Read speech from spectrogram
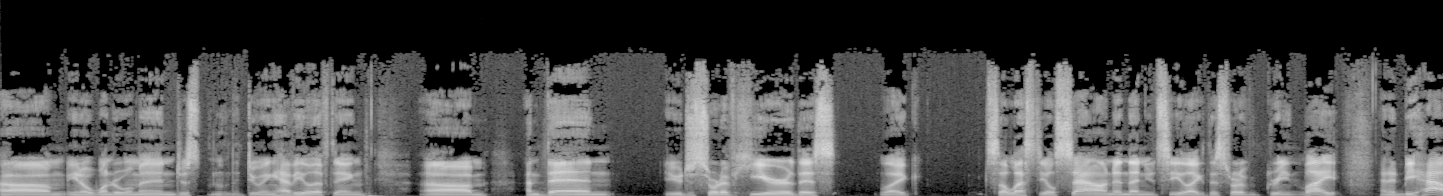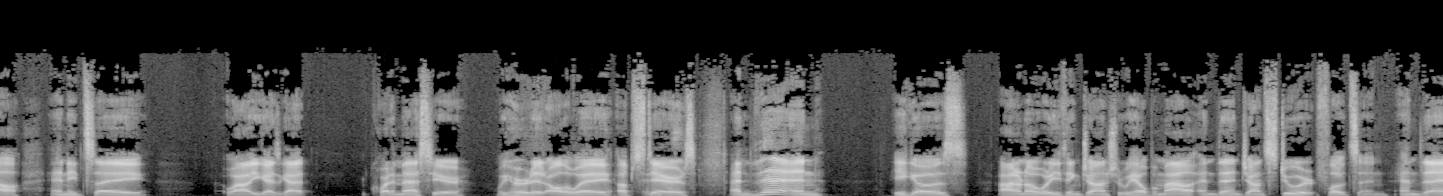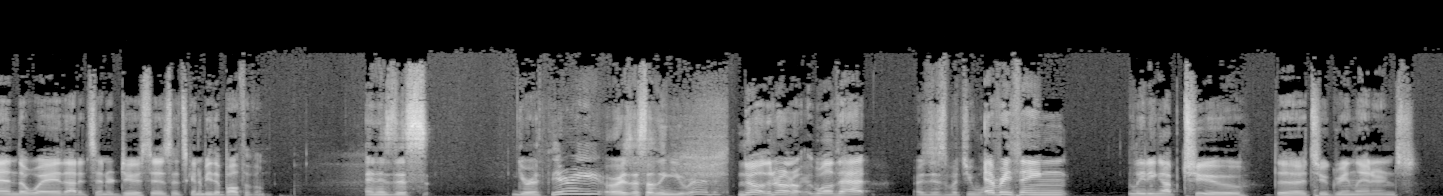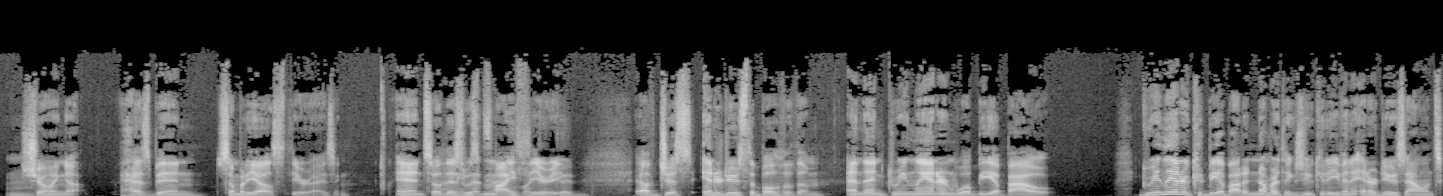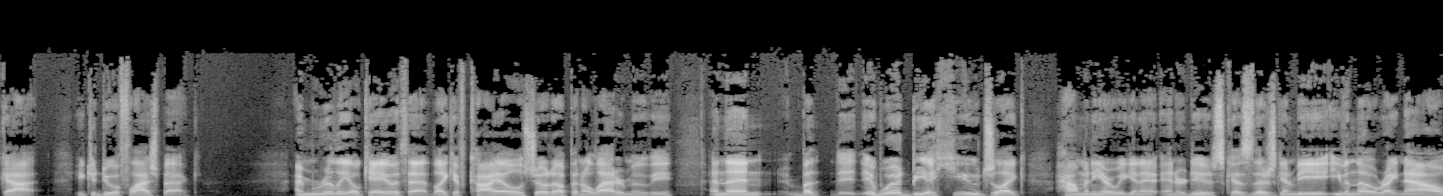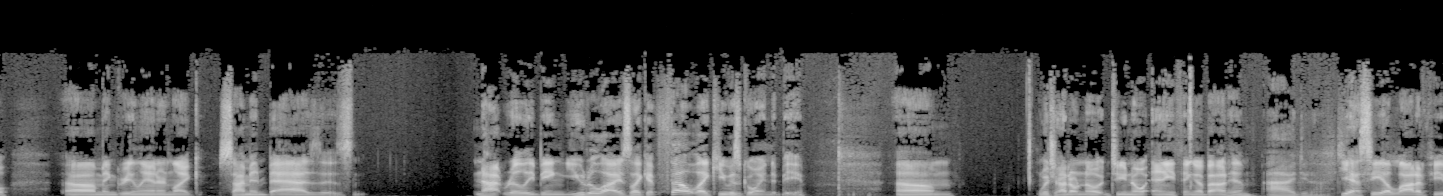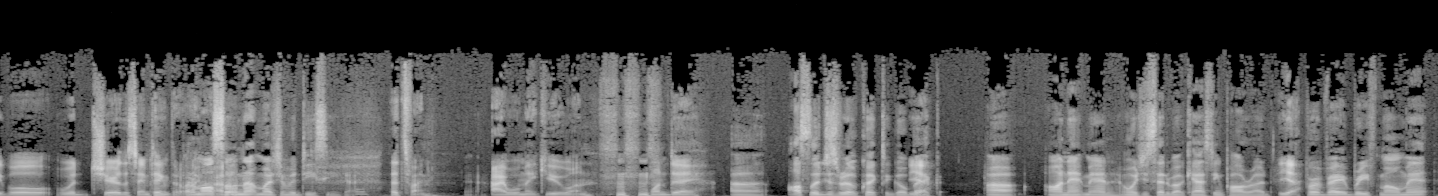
um, you know, Wonder Woman just doing heavy lifting. Um, and then you just sort of hear this like celestial sound and then you'd see like this sort of green light and it'd be Hal and he'd say, "Wow, you guys got quite a mess here. We heard it all the way upstairs." And then he goes, I don't know. What do you think, John? Should we help him out? And then John Stewart floats in, and then the way that it's introduced is it's going to be the both of them. And is this your theory, or is this something you read, No, no, no. Well, that or is this what you want? everything leading up to the two Green Lanterns Mm. showing up has been somebody else theorizing. And so this I mean, was my sounds like theory good- of just introduce the both of them and then Green Lantern will be about Green Lantern could be about a number of things. You could even introduce Alan Scott. You could do a flashback. I'm really okay with that. Like if Kyle showed up in a ladder movie and then but it, it would be a huge like how many are we going to introduce cuz there's going to be even though right now um in Green Lantern like Simon Baz is not really being utilized like it felt like he was going to be. Um which I don't know. Do you know anything about him? I do not. Yeah, see, a lot of people would share the same thing. They're But like, I'm also don't- much of a DC guy. That's fine. I will make you one one day. Uh, also, just real quick to go Yeah. back uh, on Ant Man and what you said about casting Paul Rudd. Yeah. For a very brief moment,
